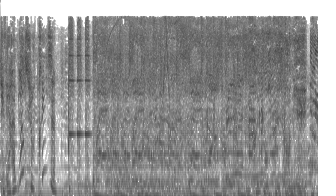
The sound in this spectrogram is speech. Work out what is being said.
Tu verras bien, surprise. Fréquence Plus premier, numéro 1.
